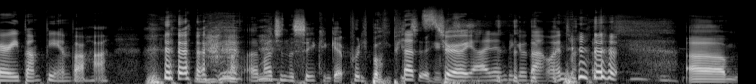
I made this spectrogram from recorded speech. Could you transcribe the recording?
very bumpy in baja I I imagine the sea can get pretty bumpy too. that's true yeah i didn't think of that one Um,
